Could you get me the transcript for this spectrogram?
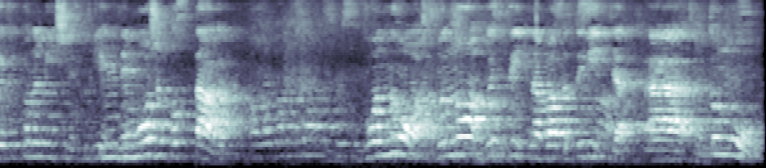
як економічний суб'єкт, не може поставити. Воно. Воно, висить на балансі. Дивіться, е, тому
